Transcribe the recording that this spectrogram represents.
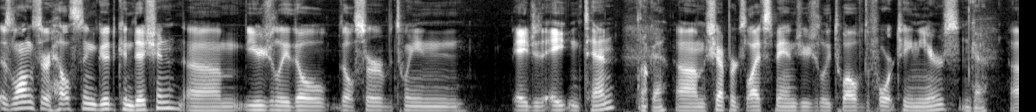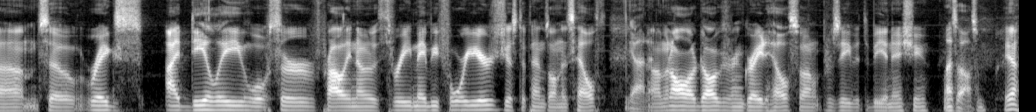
as long as their health's in good condition, um, usually they'll they'll serve between ages eight and ten. Okay. Um, Shepherd's lifespan's usually twelve to fourteen years. Okay. Um, so Riggs ideally will serve probably another three, maybe four years. Just depends on his health. Got it. Um, and all our dogs are in great health, so I don't perceive it to be an issue. That's awesome. Yeah.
